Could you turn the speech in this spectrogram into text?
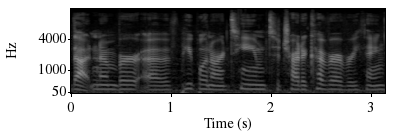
that number of people in our team to try to cover everything.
